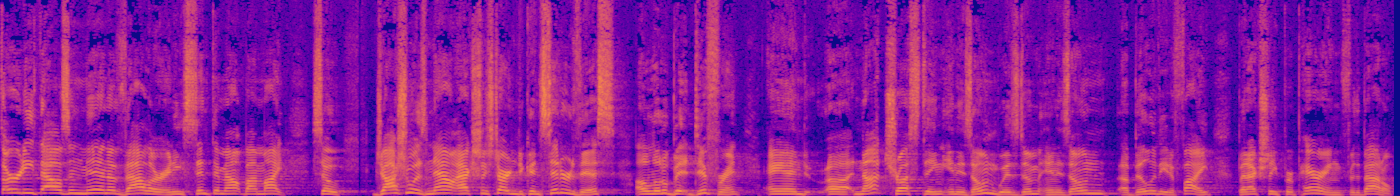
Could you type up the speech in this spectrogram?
30,000 men of valor, and he sent them out by might. So Joshua is now actually starting to consider this a little bit different and uh, not trusting in his own wisdom and his own ability to fight, but actually preparing for the battle.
